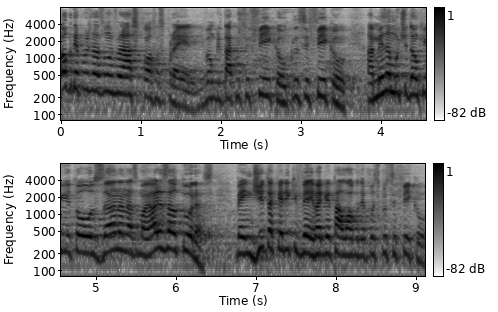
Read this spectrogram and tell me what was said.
Logo depois elas vão virar as costas para ele e vão gritar: crucificam, crucificam. A mesma multidão que gritou Osana nas maiores alturas, bendito aquele que veio, vai gritar logo depois: crucificam.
